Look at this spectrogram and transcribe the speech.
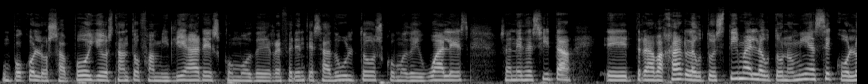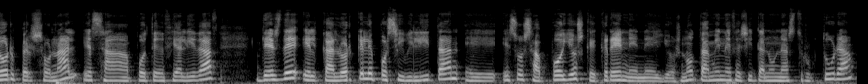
un poco los apoyos, tanto familiares familiares, como de referentes adultos, como de iguales. O sea, necesita eh, trabajar la autoestima y la autonomía, ese color personal, esa potencialidad, desde el calor que le posibilitan eh, esos apoyos que creen en ellos. ¿no? También necesitan una estructura,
